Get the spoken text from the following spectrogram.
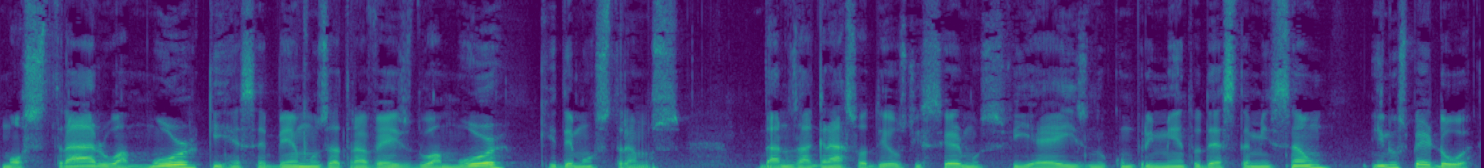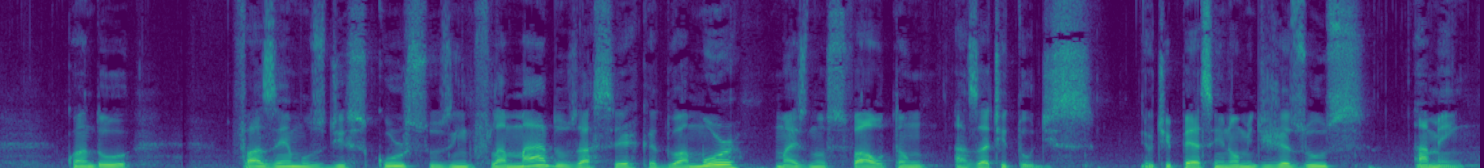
mostrar o amor que recebemos através do amor que demonstramos. Dá-nos a graça, ó Deus, de sermos fiéis no cumprimento desta missão e nos perdoa quando fazemos discursos inflamados acerca do amor, mas nos faltam as atitudes. Eu te peço em nome de Jesus. Amém.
